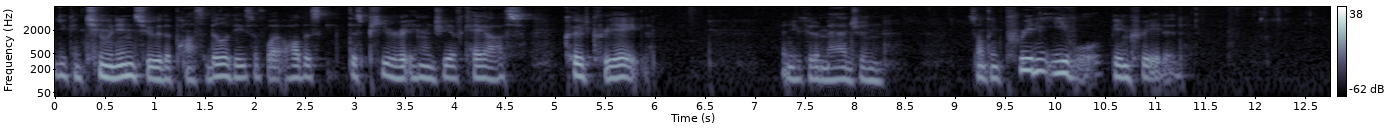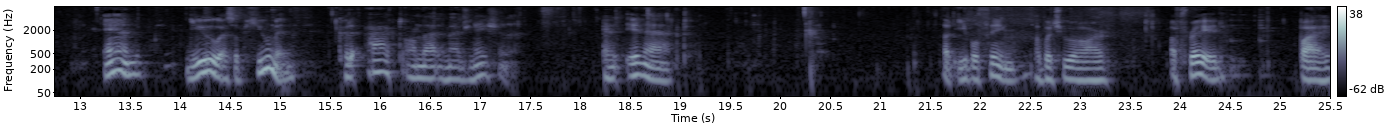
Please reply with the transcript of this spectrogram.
you can tune into the possibilities of what all this this pure energy of chaos could create. And you could imagine something pretty evil being created. And you, as a human, could act on that imagination and enact that evil thing of which you are afraid by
